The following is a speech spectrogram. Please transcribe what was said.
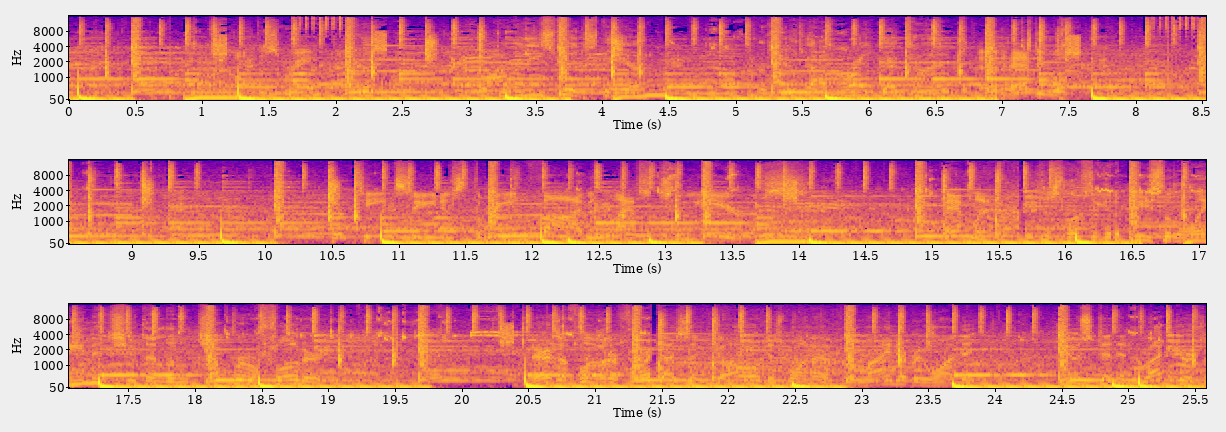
Get a piece of the lane and shoot that little jumper or floater. There's a floater for it. Doesn't go. Just want to remind everyone that Houston and Rutgers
